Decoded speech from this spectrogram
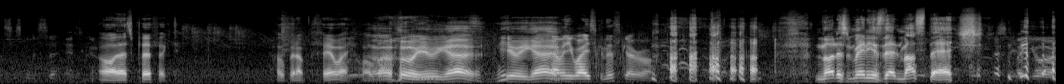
It's just going to sit. It's gonna... Oh, that's perfect. Open up the fairway. Well done. Oh, here we go. Here we go. How many ways can this go wrong? Not as many as that mustache. but you are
